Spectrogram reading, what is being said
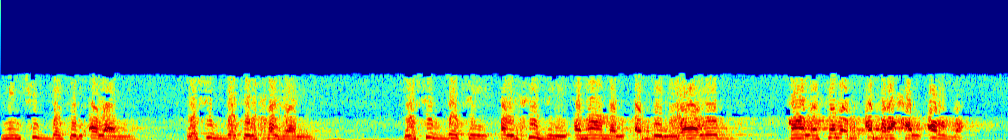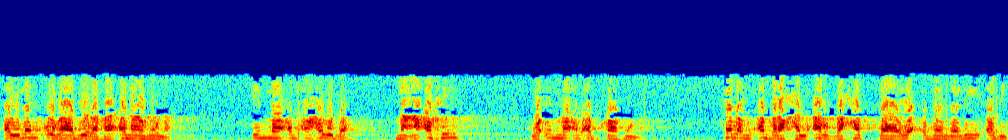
من شدة الألم وشدة الخجل وشدة الخزي أمام الأب الوالد قال فلم أبرح الأرض. أي لن أغادرها. أنا هنا. إما أن أعود مع أخي وإما أن أبقى هنا. فلن أبرح الأرض حتى يأذن لي أبي.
